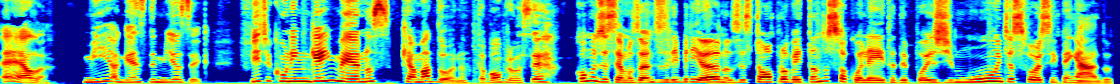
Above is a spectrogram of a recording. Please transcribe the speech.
é ela, Me Against the Music. Feat com ninguém menos que a Madonna. Tá bom para você? Como dissemos antes, librianos estão aproveitando sua colheita depois de muito esforço empenhado.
